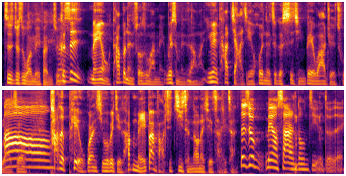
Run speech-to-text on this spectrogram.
这就是完美犯罪。可是没有，他不能说是完美。为什么你知道吗？因为他假结婚的这个事情被挖掘出来之后，哦、他的配偶关系会被解，他没办法去继承到那些财产，那就没有杀人动机了，对不对？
